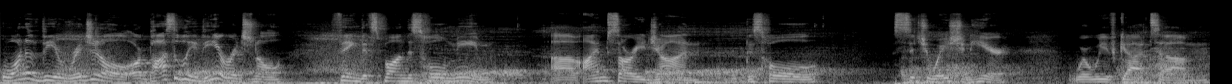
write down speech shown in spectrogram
one of the original, or possibly the original, thing that spawned this whole meme. Uh, I'm sorry, Jon. This whole situation here, where we've got. Um,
